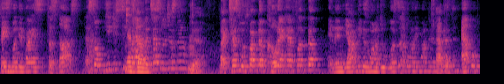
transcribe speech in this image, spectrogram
Facebook advice for stocks. That's so you, you see That's what happened dumb. to Tesla just now? Yeah. Like Tesla fucked up, Kodak had fucked up, and then y'all niggas want to do what's the other one they wanted to Apple. invest in? Apple.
